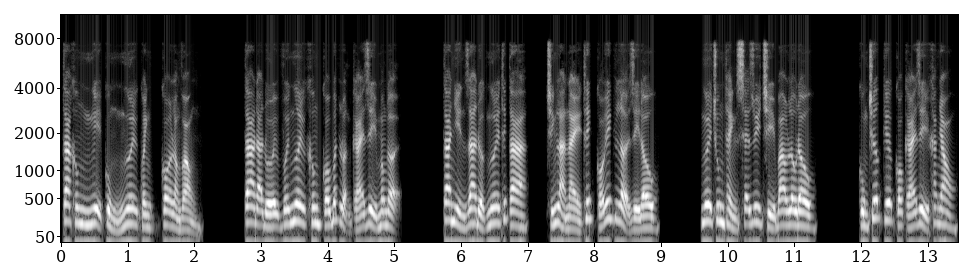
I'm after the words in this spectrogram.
ta không nghĩ cùng ngươi quanh co lòng vòng. Ta đã đối với ngươi không có bất luận cái gì mong đợi. Ta nhìn ra được ngươi thích ta, chính là này thích có ích lợi gì đâu. Ngươi trung thành sẽ duy trì bao lâu đâu. Cùng trước kia có cái gì khác nhau.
